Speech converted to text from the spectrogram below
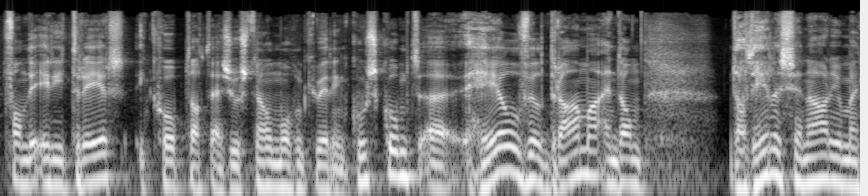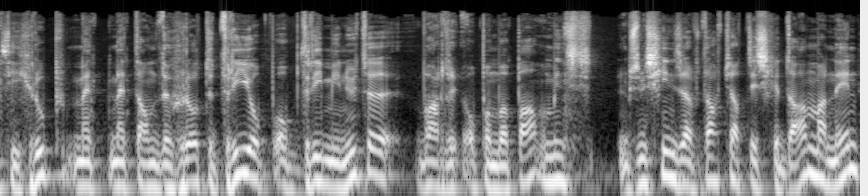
van de Eritreër. Ik hoop dat hij zo snel mogelijk weer in koers komt. Eh, heel veel drama en dan dat hele scenario met die groep, met, met dan de grote drie op, op drie minuten, waar op een bepaald moment misschien zelf dacht, ja, het is gedaan, maar nee,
